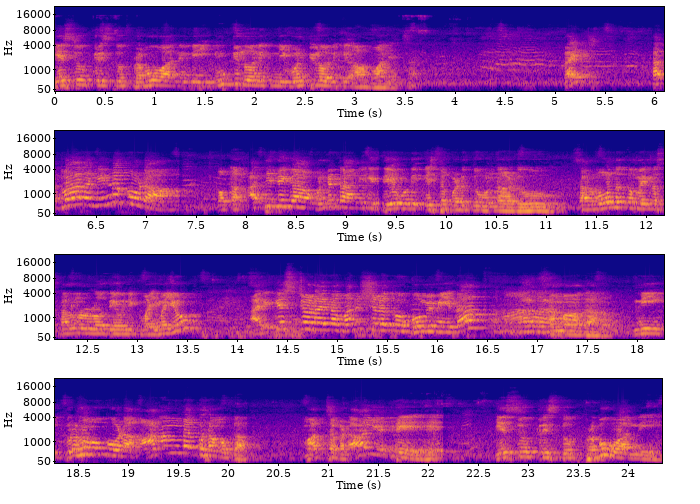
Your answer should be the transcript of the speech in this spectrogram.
యేసుక్రీస్తు ప్రభువారిని నీ ఇంటిలోనికి నీ ఒంటిలోనికి ఆహ్వానించాలి. రైట్ తద్వారా నిన్ను కూడా ఒక అతిథిగా ఉండటానికి దేవుడు ఇష్టపడుతూ ఉన్నాడు. సర్వోన్నతమైన స్థలంలో దేవునికి మహిమయు అరికిష్టుడైన మనుషులకు భూమి మీద సమాధానం. నీ గృహము కూడా ఆనంద గృహముగా మార్చబడాలి అంటే యేసుక్రీస్తు ప్రభువాన్ని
